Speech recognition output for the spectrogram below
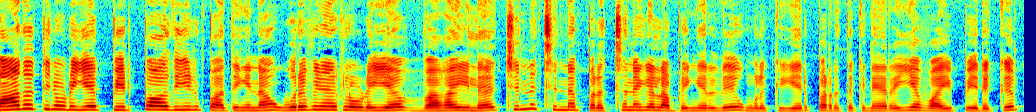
மாதத்தினுடைய பிற்பாதியில் பார்த்தீங்கன்னா உறவினர்களுடைய வகையில் சின்ன சின்ன பிரச்சனைகள் அப்படிங்கிறது உங்களுக்கு ஏற்படுறதுக்கு நிறைய வாய்ப்பு இருக்குது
